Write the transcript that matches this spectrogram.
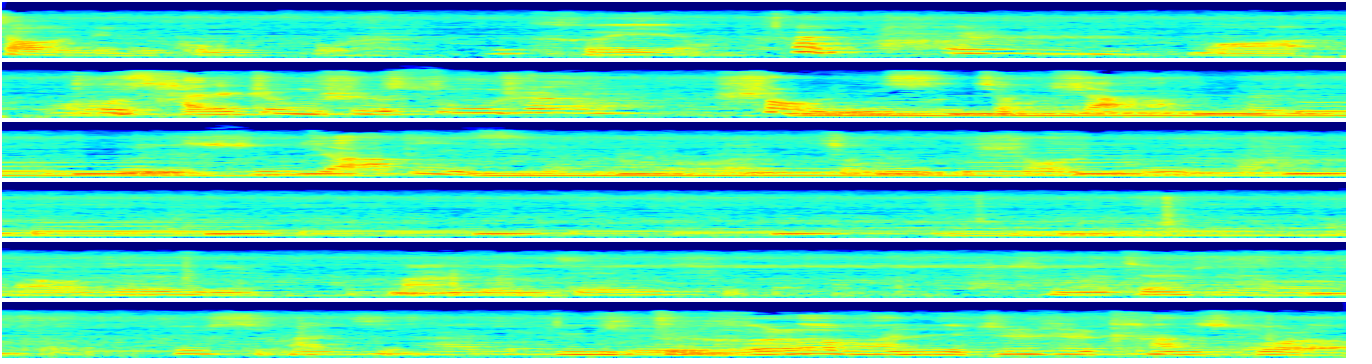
少林功夫。可以啊。我这才正是嵩山少林寺脚下，你俗家弟子，我来教你少林功夫。爸爸，我觉得你蛮能坚持的，什么坚持啊？就喜欢吉他这你一支。得了吧，你真是看错了，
